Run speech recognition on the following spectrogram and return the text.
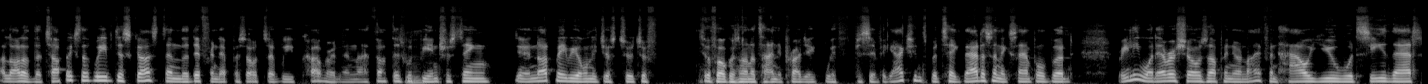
a lot of the topics that we've discussed and the different episodes that we've covered. And I thought this would mm. be interesting you know, not maybe only just to to to focus on a tiny project with specific actions, but take that as an example. But really, whatever shows up in your life and how you would see that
